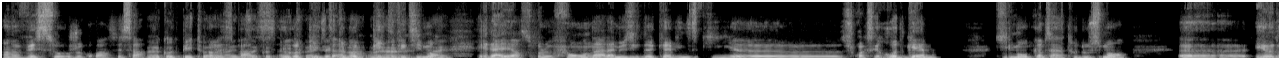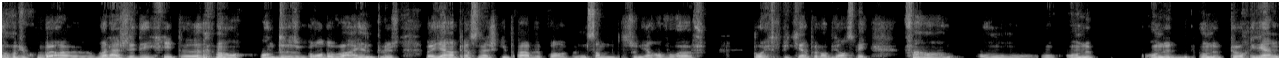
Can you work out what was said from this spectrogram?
un vaisseau, je crois, c'est ça? Un cockpit, ouais, un cockpit. ouais, un cockpit, effectivement. Et d'ailleurs, sur le fond, on a la musique de Kavinsky, euh, je crois que c'est Road Game, qui monte comme ça tout doucement. Euh, et euh, donc, du coup, bah, euh, voilà, je l'ai décrite euh, en, en deux secondes, on voit rien de plus. Bah, Il y a un personnage qui parle, je crois, il me semble de souvenir en voix off pour expliquer un peu l'ambiance, mais enfin, on, on, on ne, on, ne, on ne peut rien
